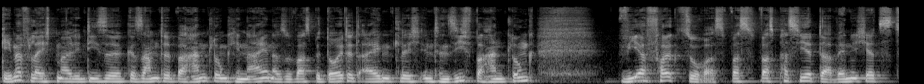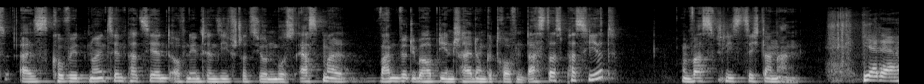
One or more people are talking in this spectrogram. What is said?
Gehen wir vielleicht mal in diese gesamte Behandlung hinein. Also was bedeutet eigentlich Intensivbehandlung? Wie erfolgt sowas? Was, was passiert da, wenn ich jetzt als Covid-19-Patient auf eine Intensivstation muss? Erstmal, wann wird überhaupt die Entscheidung getroffen, dass das passiert? Und was schließt sich dann an? Ja, der,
